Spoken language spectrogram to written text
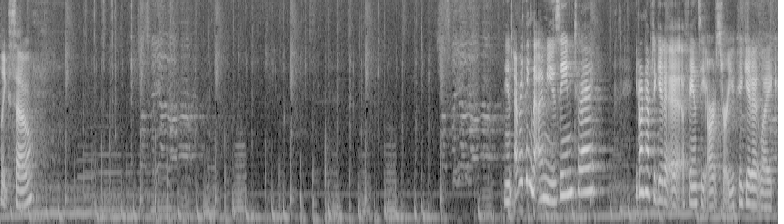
like so. And everything that I'm using today, you don't have to get it at a fancy art store. You could get it like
